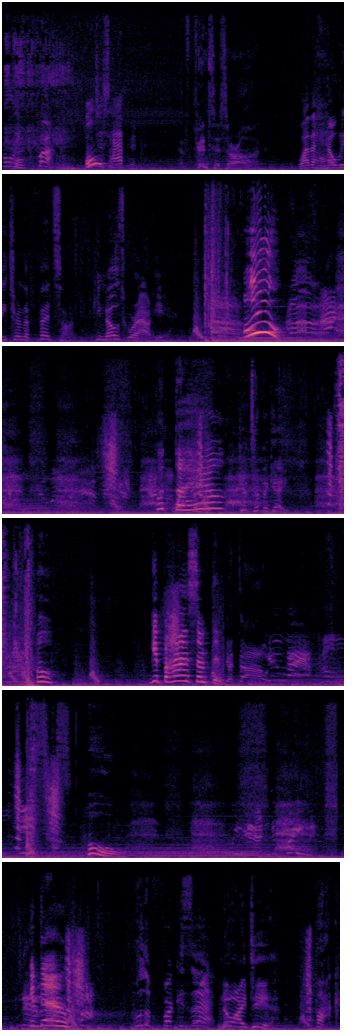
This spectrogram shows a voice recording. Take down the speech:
Holy fuck! What just happened? The fences are on. Why the hell would he turn the fence on? He knows we're out here. Oh! What the hell? Get to the gate. Oh. Get behind something. Get down. Oh. Get down. Who the fuck is that? No idea. Fuck.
